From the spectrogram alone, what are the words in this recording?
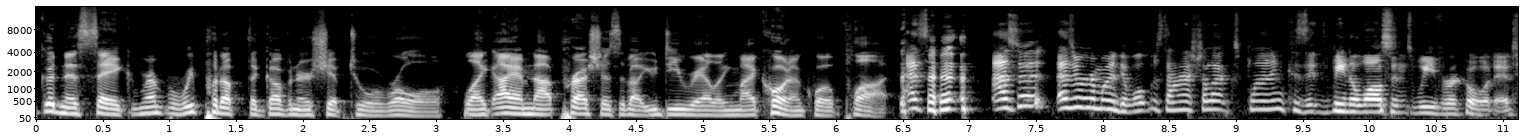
goodness sake, remember we put up the governorship to a roll. Like I am not precious about you derailing my quote unquote plot. As as a as a reminder, what was the Hashalak's plan? Because it's been a while since we've recorded.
